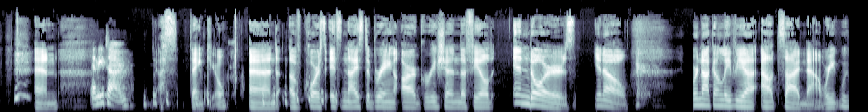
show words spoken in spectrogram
and Anytime. yes, thank you. And of course, it's nice to bring our Grisha in the field indoors. You know, we're not going to leave you outside now. We, we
